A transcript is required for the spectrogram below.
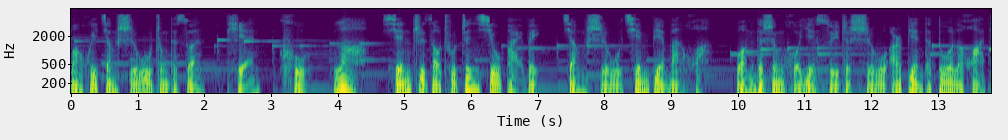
望会将食物中的酸、甜、苦、辣、咸制造出珍馐百味，将食物千变万化。我们的生活也随着食物而变得多了话题，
